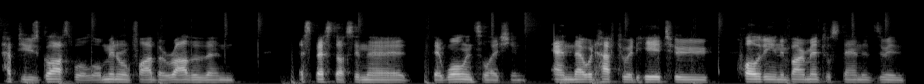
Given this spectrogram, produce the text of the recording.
have to use glass wool or mineral fiber rather than asbestos in their their wall insulation, and they would have to adhere to quality and environmental standards with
